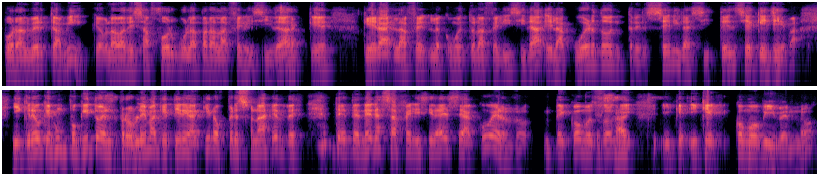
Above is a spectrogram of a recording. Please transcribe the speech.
por Albert Camus, que hablaba de esa fórmula para la felicidad, que que era la, como esto, la felicidad, el acuerdo entre el ser y la existencia que lleva. Y creo que es un poquito el problema que tienen aquí los personajes de, tener esa felicidad, ese acuerdo de cómo son y, que, y cómo viven, ¿no?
